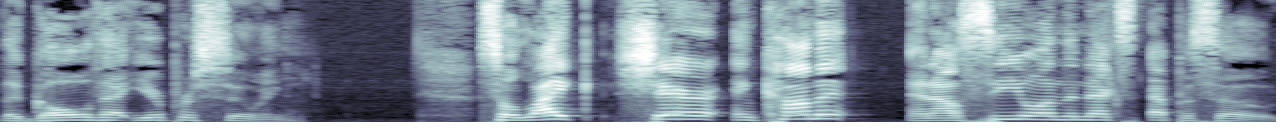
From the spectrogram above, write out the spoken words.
the goal that you're pursuing. So, like, share, and comment, and I'll see you on the next episode.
